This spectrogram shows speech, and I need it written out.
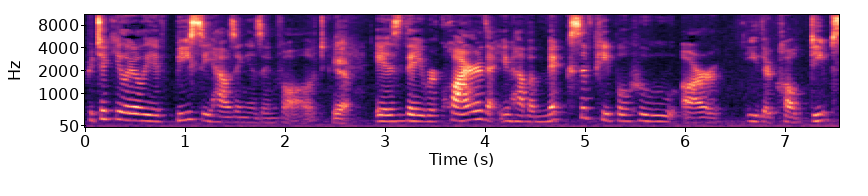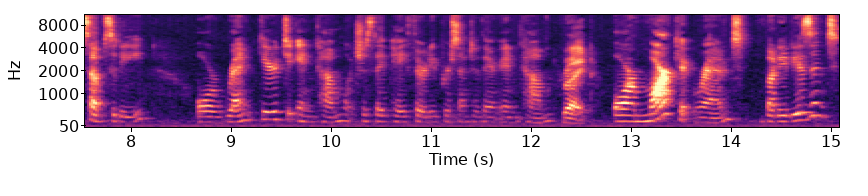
particularly if BC housing is involved, Yeah. is they require that you have a mix of people who are either called deep subsidy or rent geared to income, which is they pay 30% of their income, Right. or market rent, but it isn't,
